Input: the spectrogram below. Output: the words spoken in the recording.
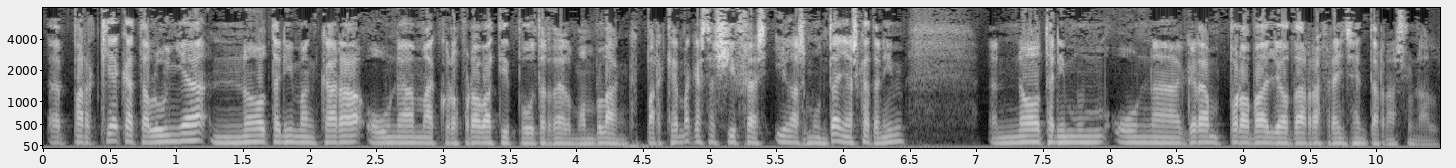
Eh, per què a Catalunya no tenim encara una macroprova tipus Tardà del Montblanc? Per què amb aquestes xifres i les muntanyes que tenim no tenim un, una gran prova allò de referència internacional?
